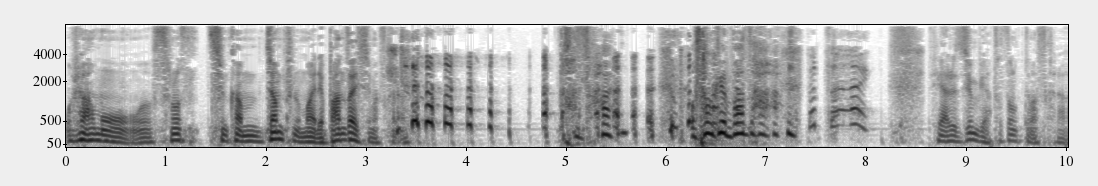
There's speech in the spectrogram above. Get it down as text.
俺はもう、その瞬間、ジャンプの前で万歳しますから。万歳おさむくん万歳バッツァイってやる準備は整ってますから、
